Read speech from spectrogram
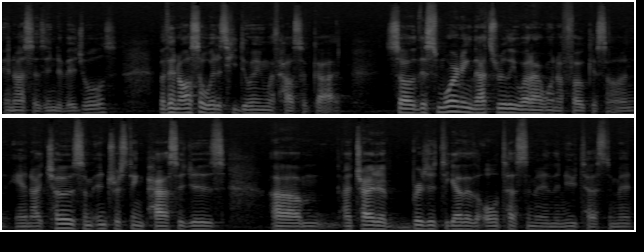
in us as individuals? But then also, what is He doing with House of God? So this morning, that's really what I want to focus on. And I chose some interesting passages. Um, I try to bridge it together, the Old Testament and the New Testament.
